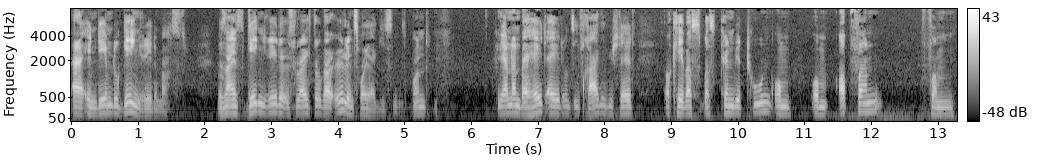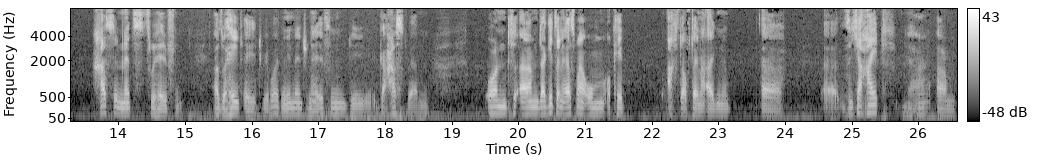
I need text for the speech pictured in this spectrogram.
äh, indem du Gegenrede machst. Das heißt, Gegenrede ist vielleicht sogar Öl ins Feuer gießen. Und wir haben dann bei Hate Aid uns die Frage gestellt, okay, was, was können wir tun, um, um Opfern vom Hass im Netz zu helfen? Also Hate Aid. Wir wollten den Menschen helfen, die gehasst werden. Und ähm, da geht es dann erstmal um, okay, achte auf deine eigene äh, äh, Sicherheit. Ja, ähm,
